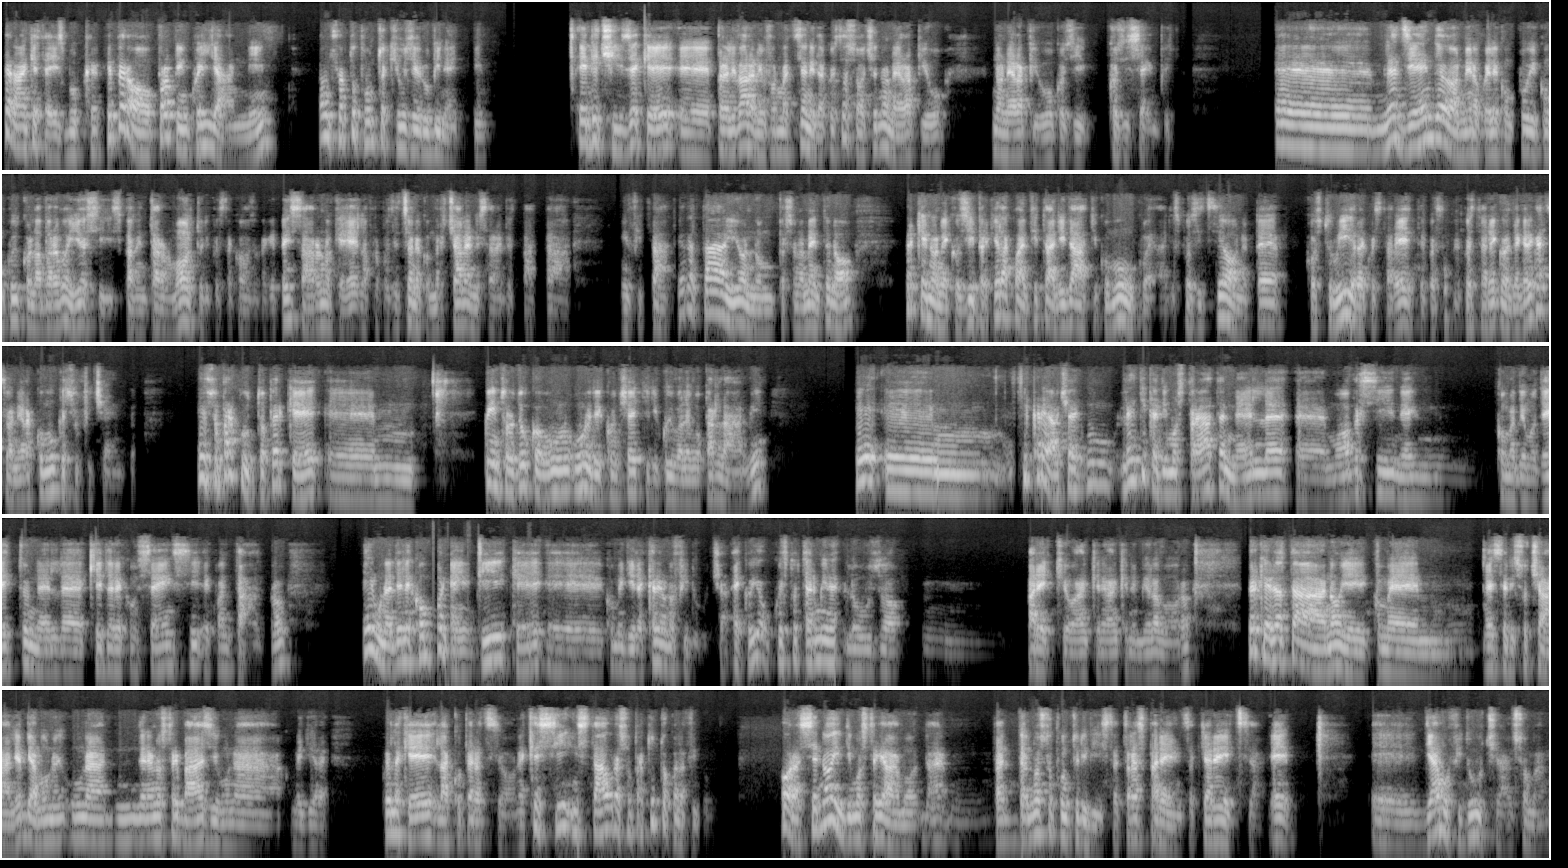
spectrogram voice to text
c'era anche Facebook, che però proprio in quegli anni a un certo punto chiuse i rubinetti e decise che eh, prelevare le informazioni da questo socio non era più, non era più così, così semplice. Eh, le aziende, o almeno quelle con cui, con cui collaboravo io, si spaventarono molto di questa cosa perché pensarono che la proposizione commerciale ne sarebbe stata inficiati. In realtà io non, personalmente no, perché non è così, perché la quantità di dati comunque a disposizione per costruire questa rete, questa, questa regola di aggregazione era comunque sufficiente. E soprattutto perché ehm, qui introduco un, uno dei concetti di cui volevo parlarvi, che ehm, si crea, cioè l'etica dimostrata nel eh, muoversi, nel, come abbiamo detto, nel chiedere consensi e quant'altro, è una delle componenti che, eh, come dire, creano fiducia. Ecco, io questo termine lo uso mh, parecchio anche, anche, nel mio lavoro, perché in realtà noi come mh, esseri sociali abbiamo una, una, nelle nostre basi una, come dire, quella che è la cooperazione, che si instaura soprattutto con la fiducia. Ora, se noi dimostriamo da, da, dal nostro punto di vista trasparenza, chiarezza e, e diamo fiducia, insomma,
